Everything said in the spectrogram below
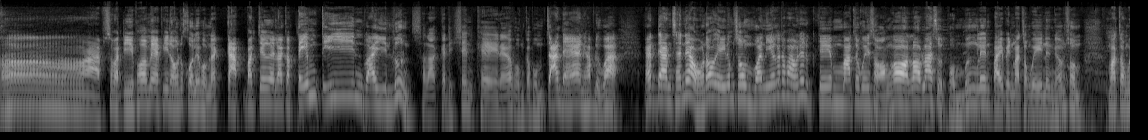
ครับสวัสดีพ่อแม่พี่น้องทุกคนเลยผมนะกลับมาเจอแล้วกับเต็มตีนวัยรุ่นสลักกันอีกเช่นเคยนะครับผมกับผมจานแดนครับหรือว่าแอดแดนชาแนลของเราเองท่านผู้ชม วันนี้ก็จะพามาเล่นเกมมาจงเวสองก็รอบล่าสุดผมเพิ่งเล่นไปเป็นมาจงเวหนึ่งครับท่านผู้ชม มาจงเว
